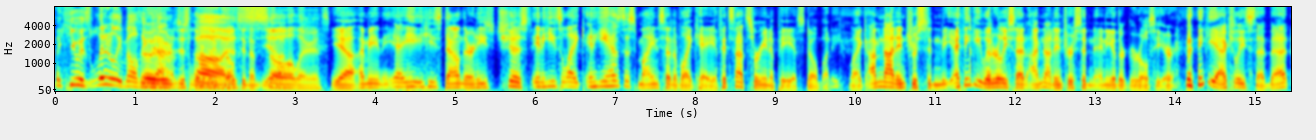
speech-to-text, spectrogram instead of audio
Like he was literally melting Oh, they down. were just literally oh, melting him. So Yeah. hilarious. Yeah, I mean, yeah, he, he's down there and he's just, and he's like, and he has this mindset of like, hey, if it's not Serena P, it's nobody. Like, I'm not interested in me. I think he literally said, I'm not interested in any other girls here. I think he actually said that.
